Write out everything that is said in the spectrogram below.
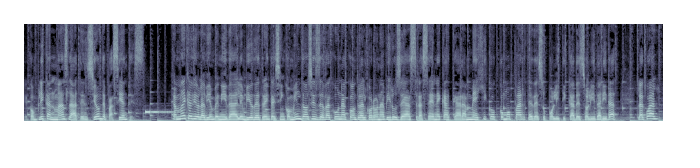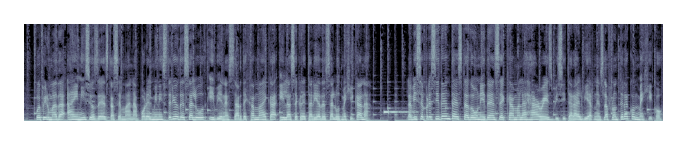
que complican más la atención de pacientes. Jamaica dio la bienvenida al envío de 35.000 dosis de vacuna contra el coronavirus de AstraZeneca que hará México como parte de su política de solidaridad, la cual fue firmada a inicios de esta semana por el Ministerio de Salud y Bienestar de Jamaica y la Secretaría de Salud mexicana. La vicepresidenta estadounidense Kamala Harris visitará el viernes la frontera con México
